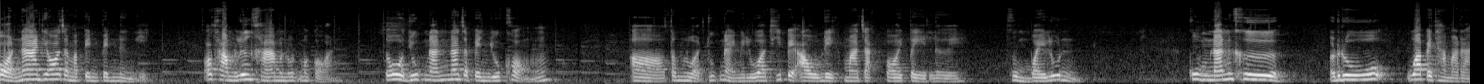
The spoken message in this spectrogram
ก่อนหน้าที่อ้อจะมาเป็นเป็นหนึ่งอีกอ้อทำเรื่องค้ามนุษย์มาก่อนโอ้ยุคนั้นน่าจะเป็นยุคของเอ่อตำรวจยุคไหนไม่รู้อะที่ไปเอาเด็กมาจากปอยเปรตเลย กลุ่มวัยรุ่น กลุ่มนั้นคือรู้ว่าไปทำอะไร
